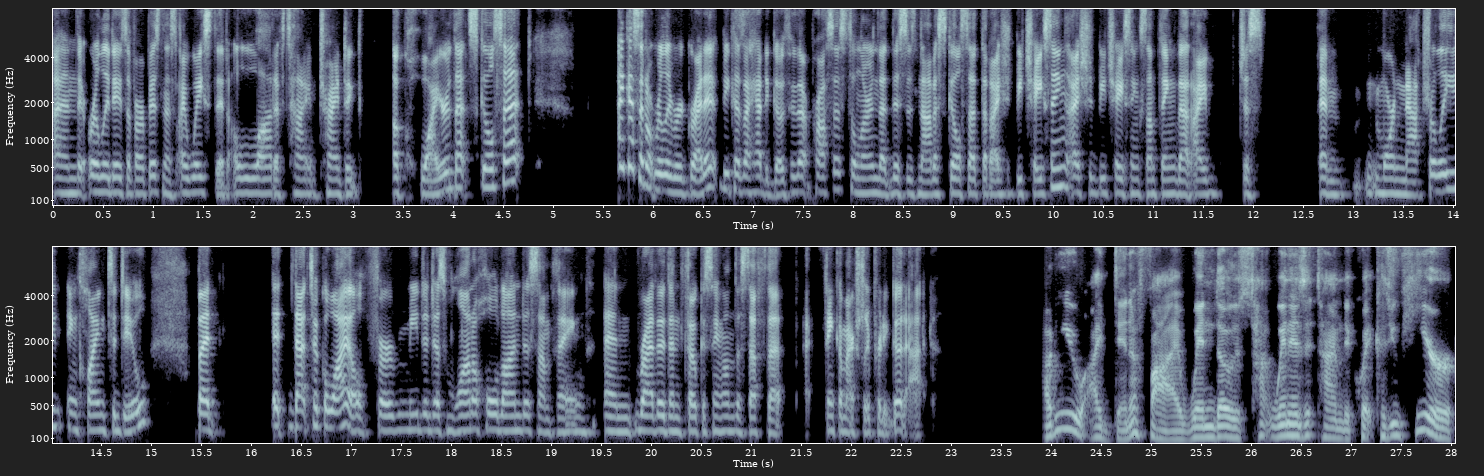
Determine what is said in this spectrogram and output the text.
in the early days of our business, I wasted a lot of time trying to acquire that skill set. I guess I don't really regret it because I had to go through that process to learn that this is not a skill set that I should be chasing. I should be chasing something that I just am more naturally inclined to do. But it, that took a while for me to just want to hold on to something and rather than focusing on the stuff that I think I'm actually pretty good at. How do you identify when those t- when is it time to quit? Because you hear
